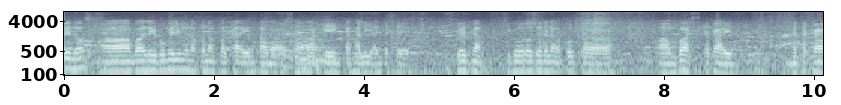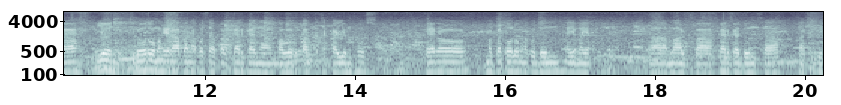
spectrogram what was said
Ayun no, ah bali bumili muna ako ng pagkain para sa aking tanghalian kasi yun nga, siguro doon na lang ako sa um, bus kakain. At saka, yun, siguro mahirapan ako sa pagkarga ng power pump at saka yung hose. Pero magpatulong ako doon maya-maya. ah, magpakarga doon sa taxi.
